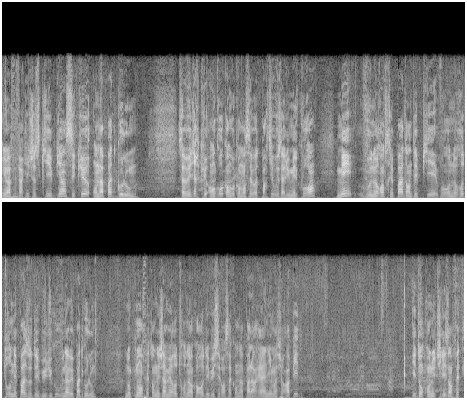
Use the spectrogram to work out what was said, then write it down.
il m'a fait faire quelque chose qui est bien, c'est que on n'a pas de Gollum. Ça veut dire que, en gros, quand vous commencez votre partie, vous allumez le courant, mais vous ne rentrez pas dans des pieds, vous ne retournez pas au début, du coup, vous n'avez pas de Gollum. Donc nous, en fait, on n'est jamais retourné encore au début, c'est pour ça qu'on n'a pas la réanimation rapide. Et donc, on utilise en fait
